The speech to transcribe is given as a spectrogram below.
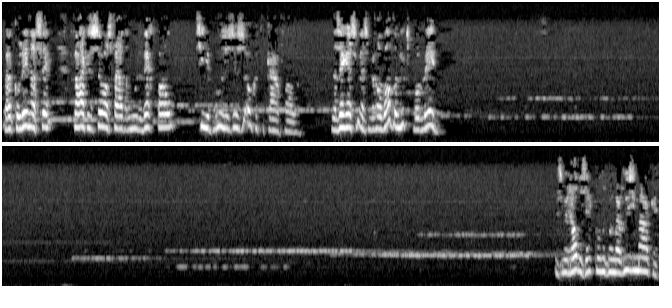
waar Colinda zegt, vaak is het zo als vader en moeder wegvallen, zie je broers en zussen ook uit elkaar vallen. Dan zeggen ze, wel wat een luxe probleem. Esmeralda zegt, kon ik nog maar ruzie maken.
